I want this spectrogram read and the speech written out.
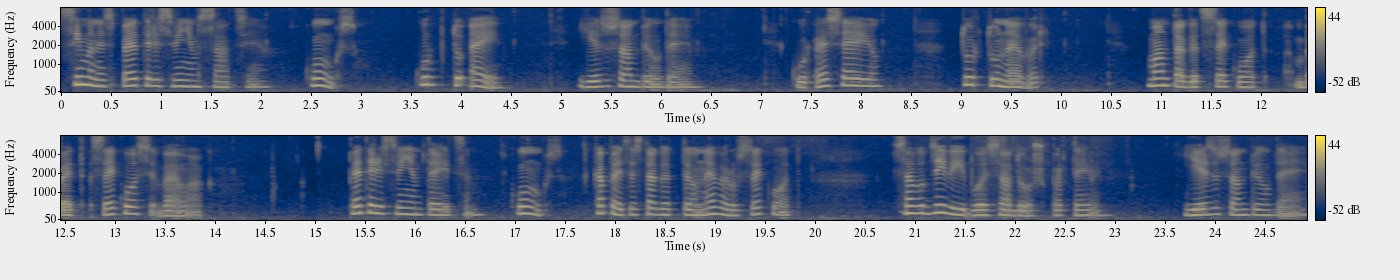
Simonis Pēteris viņam sacīja: Kungs, kurp tu ej? Jēzus atbildēja: Kur es eju, tur tu nevari man tagad sekot, bet sekosi vēlāk. Pēteris viņam teica: Kungs, kāpēc es tagad tev nevaru sekot? Savu dzīvību es atdošu par tevi. Jēzus atbildēja:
